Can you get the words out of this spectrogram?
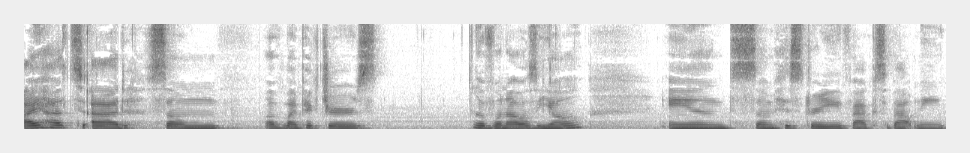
I had to add some of my pictures of when I was young and some history facts about me.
